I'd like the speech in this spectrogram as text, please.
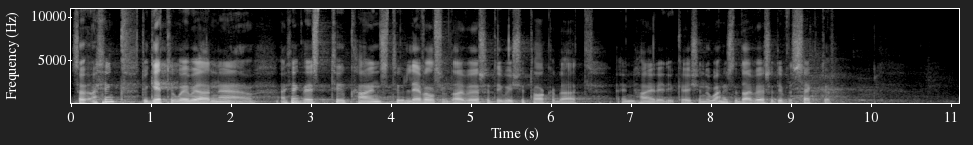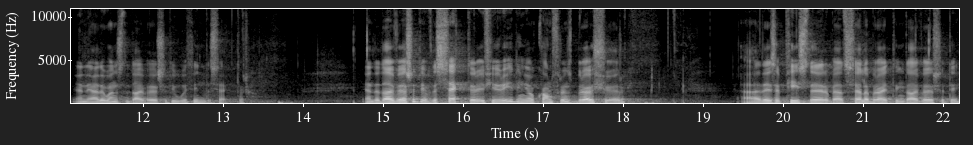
So I think to get to where we are now, I think there's two kinds, two levels of diversity we should talk about in higher education. The one is the diversity of the sector and the other one is the diversity within the sector. And the diversity of the sector, if you read in your conference brochure, uh, there's a piece there about celebrating diversity,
